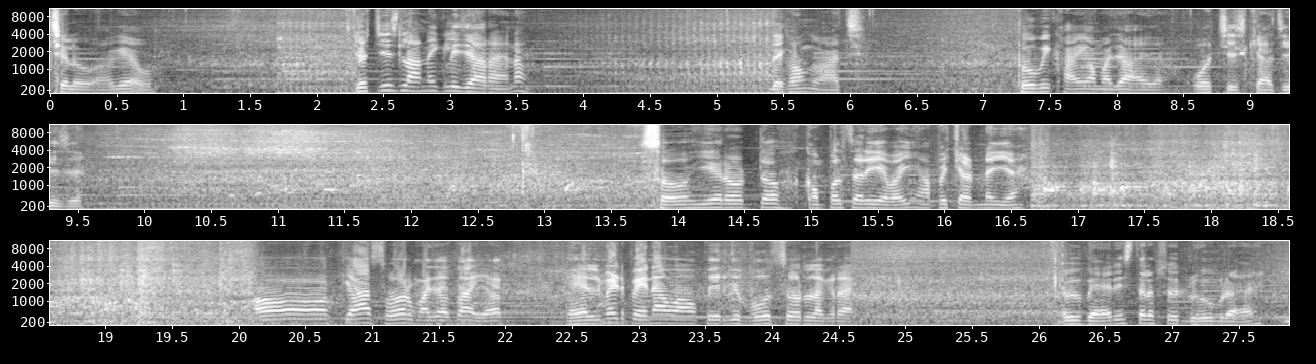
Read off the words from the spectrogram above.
चलो, आ गया वो। जो चीज़ लाने के लिए जा रहा है ना, दिखाऊँगा आज। तो भी खाएगा, मज़ा आएगा। वो चीज़ क्या चीज़ है? सो so, ये रोड तो कंपलसरी है भाई यहाँ पे चढ़ना ही है। और क्या शोर मज़ा था यार। हेलमेट पहना हुआ हूँ फिर भी बहुत शोर लग रहा है। अभी बहर इस तरफ़ से डूब रहा है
